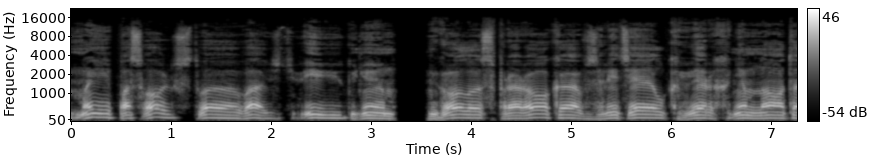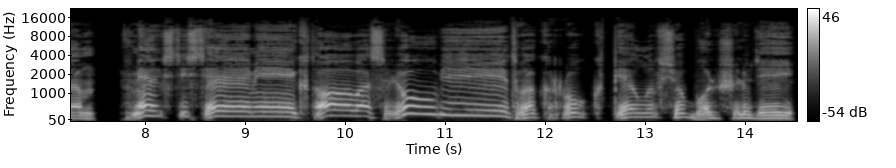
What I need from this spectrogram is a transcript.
«Мы посольство воздвигнем». Голос пророка взлетел к верхним нотам. «Вместе с теми, кто вас любит!» Вокруг пело все больше людей.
